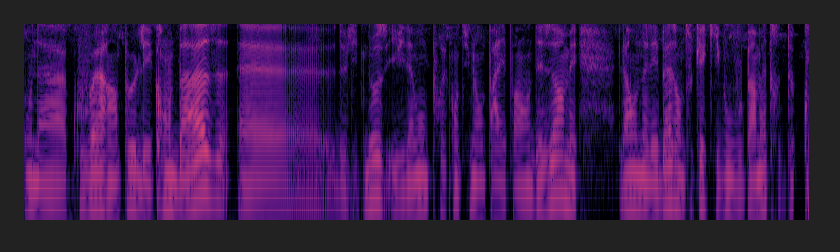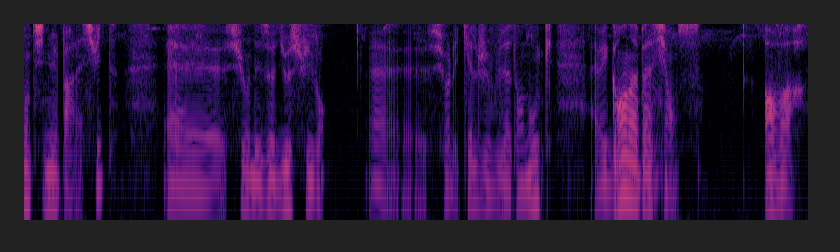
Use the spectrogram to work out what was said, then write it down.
on a couvert un peu les grandes bases de l'hypnose. Évidemment, on pourrait continuer à en parler pendant des heures, mais là, on a les bases en tout cas qui vont vous permettre de continuer par la suite sur les audios suivants, sur lesquels je vous attends donc avec grande impatience. Au revoir.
